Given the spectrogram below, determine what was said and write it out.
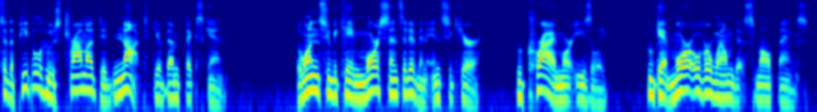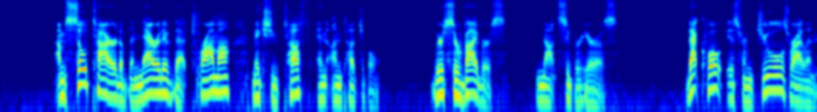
to the people whose trauma did not give them thick skin. The ones who became more sensitive and insecure, who cry more easily, who get more overwhelmed at small things. I'm so tired of the narrative that trauma makes you tough and untouchable. We're survivors, not superheroes. That quote is from Jules Ryland.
